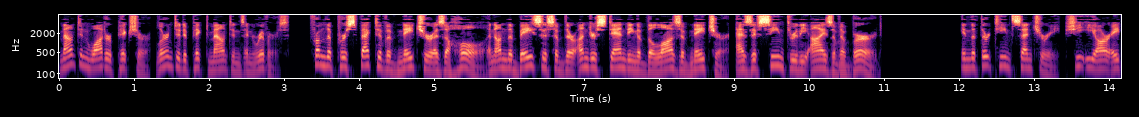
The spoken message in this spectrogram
Mountain water picture, learned to depict mountains and rivers from the perspective of nature as a whole and on the basis of their understanding of the laws of nature, as if seen through the eyes of a bird." In the 13th century, Shi Erh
